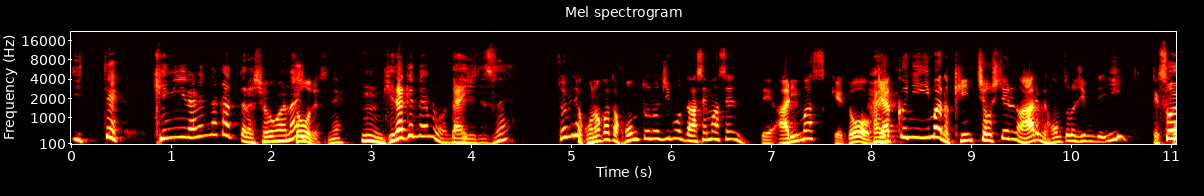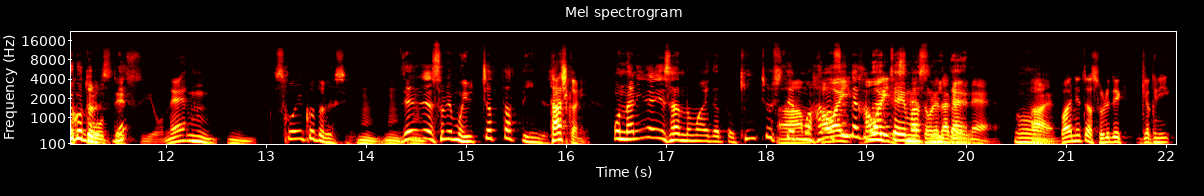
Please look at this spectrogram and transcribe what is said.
言って、気に入られなかったらしょうがない。そうですね。うん、開けたのも大事ですね。そういう意味ではこの方本当の自分を出せませんってありますけど、はい逆に今の緊張してるのはある意味本当の自分でいいってそういうことですねですよね。うん。うんそういうことですよ。うんうんうん全然それも言っちゃったっていいんですよ確かに。もう何々さんの前だと緊張してもう話せなくなっちゃいますみたいな。はい。場合によってはそれで逆に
